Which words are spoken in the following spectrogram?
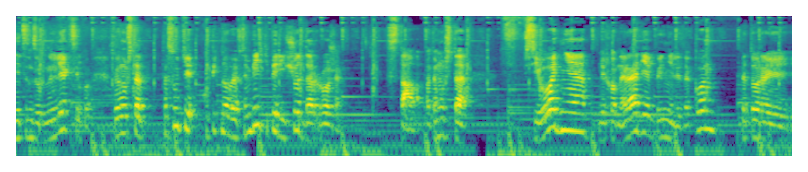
нецензурную лексику, потому что, по сути, купить новый автомобиль теперь еще дороже стало, потому что сегодня в Верховной Раде приняли закон, который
